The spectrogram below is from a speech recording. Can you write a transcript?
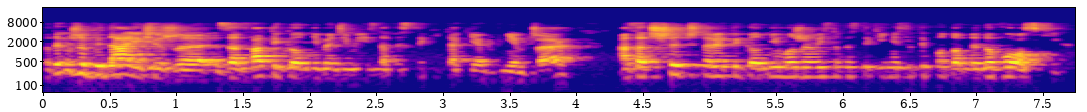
Dlatego, że wydaje się, że za dwa tygodnie będziemy mieli statystyki takie jak w Niemczech, a za 3-4 tygodnie możemy mieć statystyki niestety podobne do włoskich.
